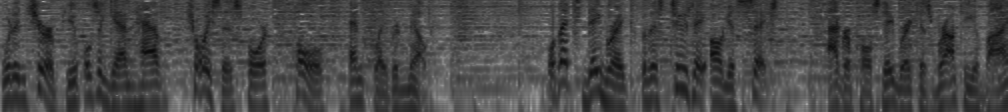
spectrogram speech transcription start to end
would ensure pupils again have choices for whole and flavored milk. Well, that's Daybreak for this Tuesday, August 6th. AgriPulse Daybreak is brought to you by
